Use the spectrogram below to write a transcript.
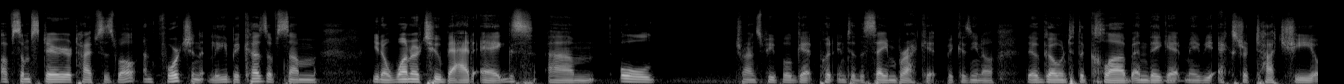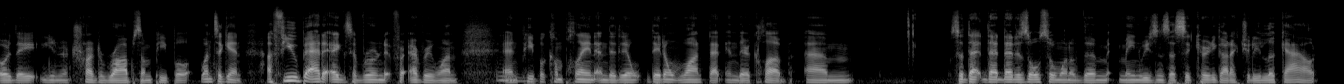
of some stereotypes as well. Unfortunately, because of some, you know, one or two bad eggs, um, all trans people get put into the same bracket because you know they'll go into the club and they get maybe extra touchy or they you know try to rob some people. Once again a few bad eggs have ruined it for everyone and people complain and they don't they don't want that in their club. Um so that that that is also one of the main reasons that security guard actually look out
